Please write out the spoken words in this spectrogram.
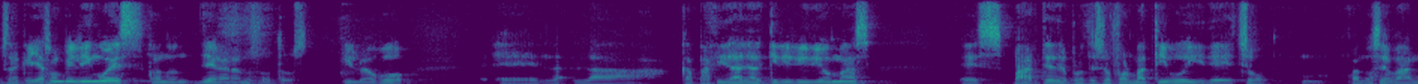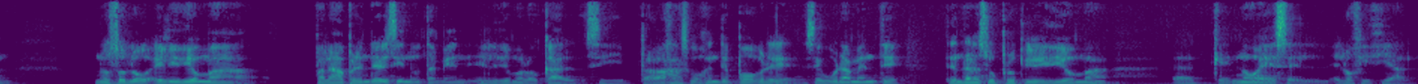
O sea, que ya son bilingües cuando llegan a nosotros. Y luego eh, la, capacidad de adquirir idiomas es parte del proceso formativo y de hecho, cuando se van, no solo el idioma para aprender, sino también el idioma local. Si trabajas con gente pobre, seguramente tendrán su propio idioma eh, que no es el oficial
